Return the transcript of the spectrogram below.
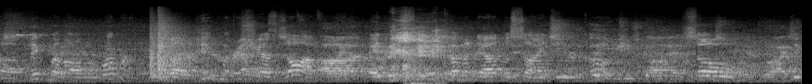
uh, pigment on the rubber. That pigment sheds off and you see it coming down the sides of your coach. So the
